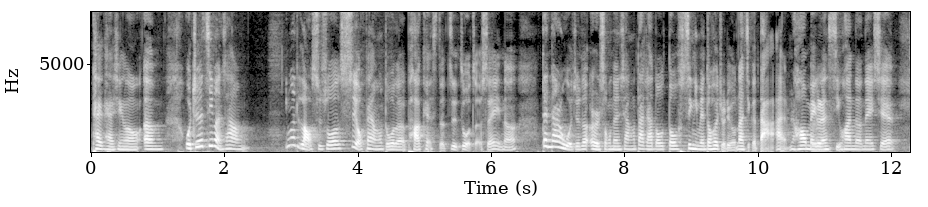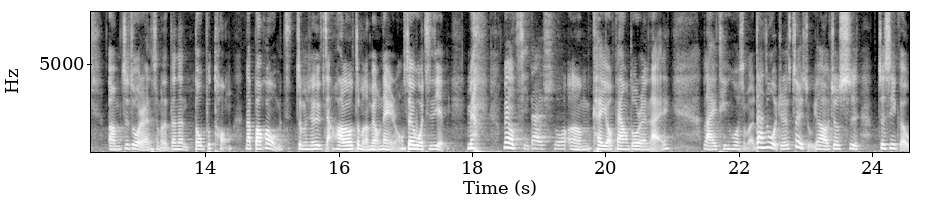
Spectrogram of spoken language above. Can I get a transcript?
太开心了，嗯，我觉得基本上，因为老实说是有非常多的 podcast 的制作者，所以呢，但当然我觉得耳熟能详，大家都都心里面都会觉得有那几个答案，然后每个人喜欢的那些嗯嗯制作人什么的等等都不同，那包括我们这么就是讲话都这么的没有内容，所以我其实也没有 没有期待说嗯可以有非常多人来。来听或什么，但是我觉得最主要就是这是一个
